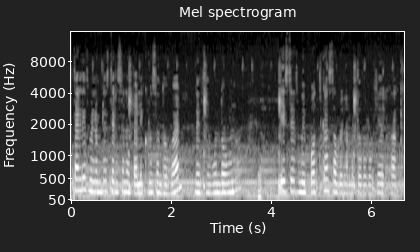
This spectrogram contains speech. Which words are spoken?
tardes, mi nombre es Teresa Natalia Cruz Sandoval, del segundo 1, y este es mi podcast sobre la metodología del hacker.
